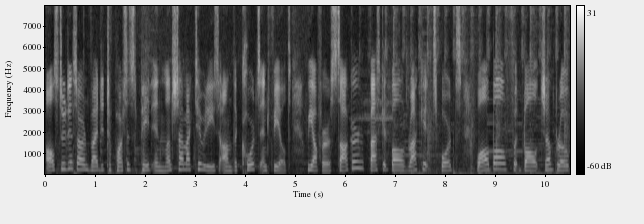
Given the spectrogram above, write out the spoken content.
all students are invited to participate in lunchtime activities on the courts and field. We offer soccer, basketball, racket sports, wall ball, football, jump rope,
